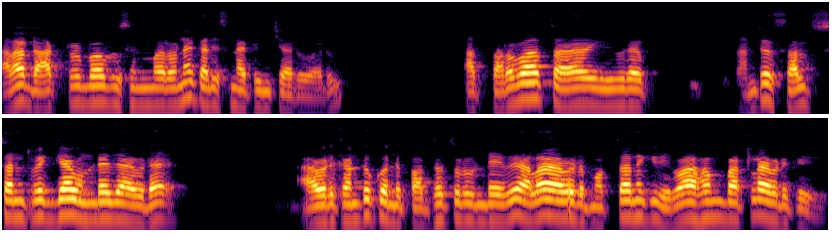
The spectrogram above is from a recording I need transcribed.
అలా డాక్టర్ బాబు సినిమాలోనే కలిసి నటించారు వారు. ఆ తర్వాత ఈవిడ అంటే సెల్ఫ్ సెంట్రిక్గా ఉండేది ఆవిడ. ఆవిడకంటూ కొన్ని పద్ధతులు ఉండేవి. అలా ఆవిడ మొత్తానికి వివాహం పట్ల ఆవిడకి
